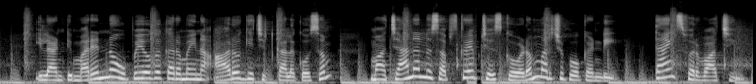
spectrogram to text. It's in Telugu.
ఇలాంటి మరెన్నో ఉపయోగకరమైన ఆరోగ్య చిట్కాల కోసం మా ఛానల్ను సబ్స్క్రైబ్ చేసుకోవడం మర్చిపోకండి. Thanks for watching.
